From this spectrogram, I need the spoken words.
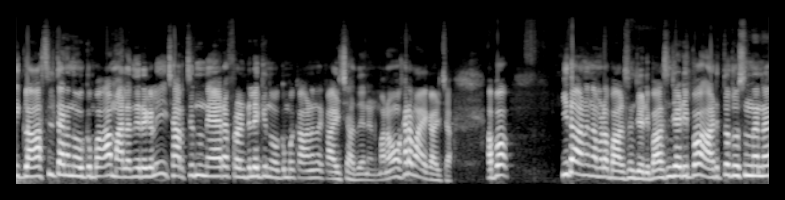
ഈ ഗ്ലാസ്സിൽ തന്നെ നോക്കുമ്പോൾ ആ മലനിരകൾ ഈ ചർച്ചിൽ നിന്ന് നേരെ ഫ്രണ്ടിലേക്ക് നോക്കുമ്പോൾ കാണുന്ന കാഴ്ച അത് തന്നെയാണ്. മനോഹരമായ കാഴ്ച. അപ്പോൾ ഇതാണ് നമ്മുടെ ബാൽസം ചേടി. ബാൽസം ചേടി ഇപ്പോൾ അടുത്ത ദിവസം തന്നെ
